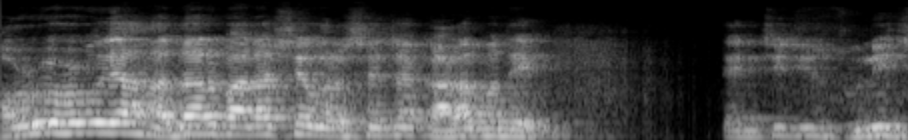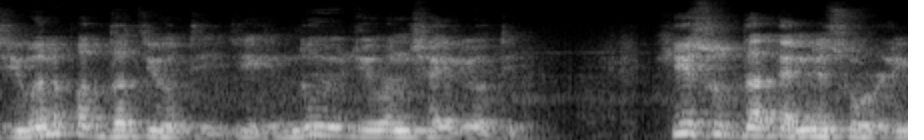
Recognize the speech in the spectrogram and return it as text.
हळूहळू या हजार बाराशे वर्षाच्या काळामध्ये त्यांची जी जुनी जीवनपद्धती होती जी हिंदू जीवनशैली होती ही सुद्धा त्यांनी सोडली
